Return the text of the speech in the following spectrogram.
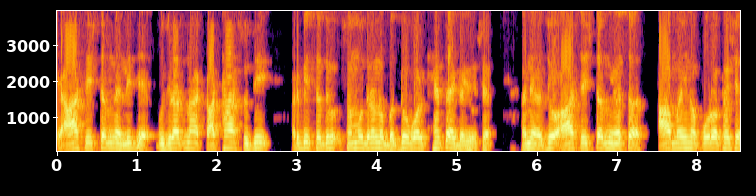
કે આ સિસ્ટમને લીધે ગુજરાતના કાંઠા સુધી અરબી સમુદ્રનું બધું બળ ખેંચાઈ ગયું છે. અને હજુ આ સિસ્ટમની અસર આ મહિનો પૂરો થશે,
